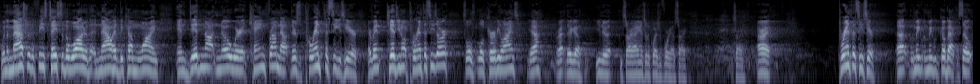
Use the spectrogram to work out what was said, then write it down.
When the master of the feast tasted the water that now had become wine and did not know where it came from. Now, there's parentheses here. Everybody, kids, you know what parentheses are? It's little, little curvy lines. Yeah? Right, there you go. You knew it. I'm sorry, I answered the question for you. I'm sorry. Sorry. All right. Parentheses here. Uh, let, me, let me go back. So,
